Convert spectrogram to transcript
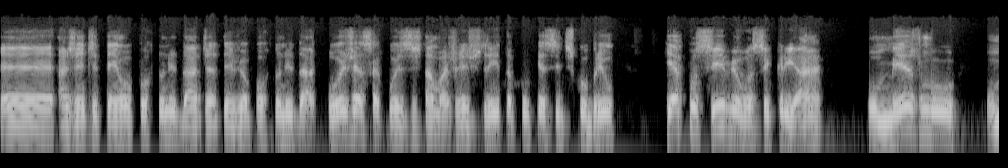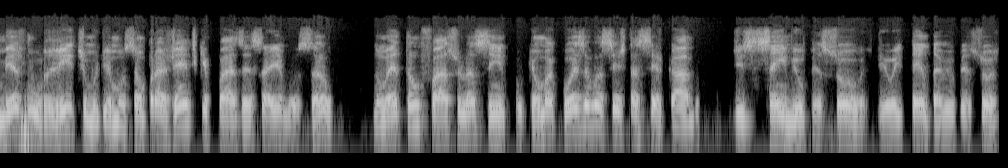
é, a gente tem a oportunidade, já teve oportunidade. Hoje essa coisa está mais restrita porque se descobriu que é possível você criar o mesmo, o mesmo ritmo de emoção. Para a gente que faz essa emoção, não é tão fácil assim, porque uma coisa é você está cercado de 100 mil pessoas, de 80 mil pessoas.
